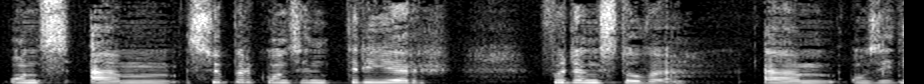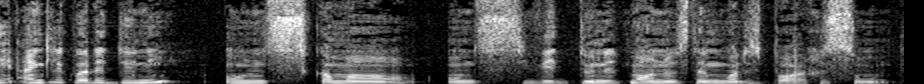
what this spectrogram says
Ons ehm um, super konsentreer voedingsstowwe. Ehm um, ons weet nie eintlik wat dit doen nie. Ons kan maar ons weet doen dit maar ons ding maar dit is baie gesond.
